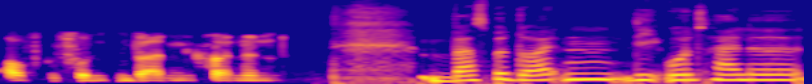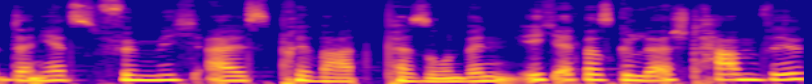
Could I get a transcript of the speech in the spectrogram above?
aufgefunden werden können. Was bedeuten die Urteile denn jetzt für mich als Privatperson? Wenn ich etwas gelöscht haben will,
